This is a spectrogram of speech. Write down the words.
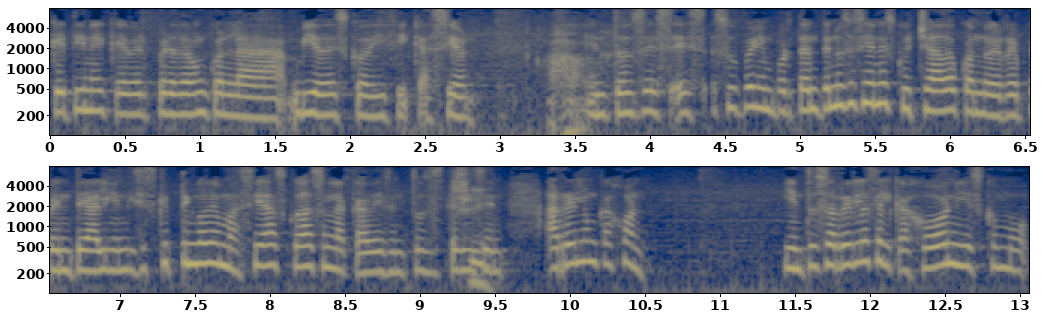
que, tiene que ver perdón, con la biodescodificación. Ajá. Entonces es súper importante. No sé si han escuchado cuando de repente alguien dice, es que tengo demasiadas cosas en la cabeza, entonces te Sí. dicen, arregla un cajón. Y entonces arreglas el cajón y es como,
